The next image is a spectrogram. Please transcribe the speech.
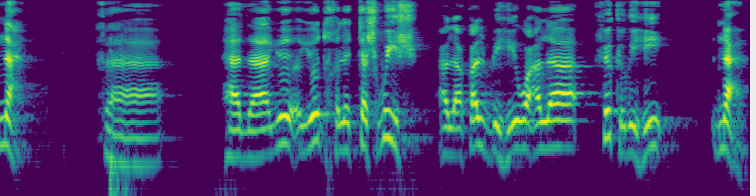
نعم. فهذا يدخل التشويش على قلبه وعلى فكره. نعم.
